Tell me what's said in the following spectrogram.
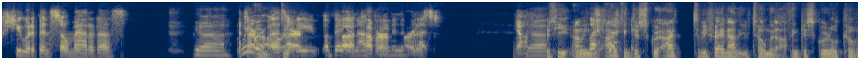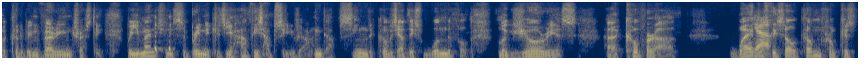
she would have been so mad at us. yeah, That's we our- were that's our, already a big Uh, enough cover pain in the butt. artist. Yeah. Yeah. Because you, I mean, I think a squirrel. To be fair, now that you've told me that, I think a squirrel cover could have been very interesting. But you mentioned Sabrina because you have these absolutely. I mean, I've seen the covers. You have this wonderful, luxurious uh, cover art. Where Yeah. does this all come from? Because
